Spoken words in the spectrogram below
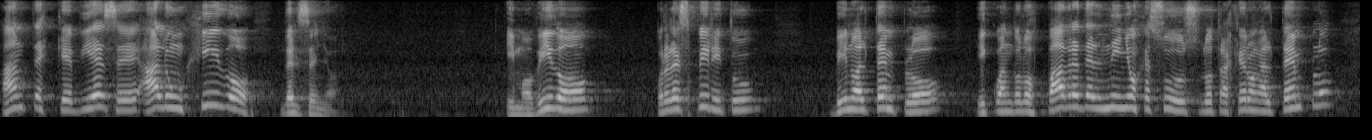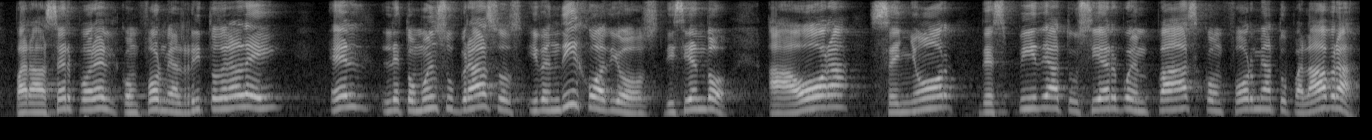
antes que viese al ungido del Señor. Y movido por el Espíritu, vino al templo y cuando los padres del niño Jesús lo trajeron al templo para hacer por él conforme al rito de la ley, él le tomó en sus brazos y bendijo a Dios, diciendo, ahora Señor, despide a tu siervo en paz conforme a tu palabra,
